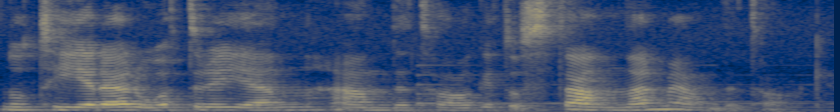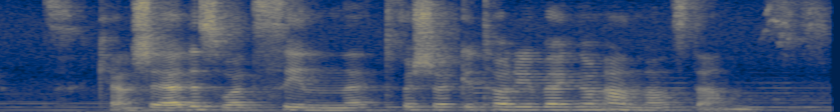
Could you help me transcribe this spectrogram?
noterar återigen andetaget och stannar med andetaget. Kanske är det så att sinnet försöker ta dig iväg någon annanstans.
